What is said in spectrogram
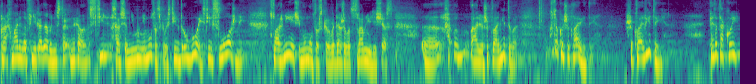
Рахманинов никогда бы не сказал, стиль совсем не, не Мусорского, стиль другой, стиль сложный, сложнее, чем у Мусорского. Вы даже вот сравнили сейчас э, арию Шокловитова. Кто такой Шокловитый? Шокловитый – это такой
